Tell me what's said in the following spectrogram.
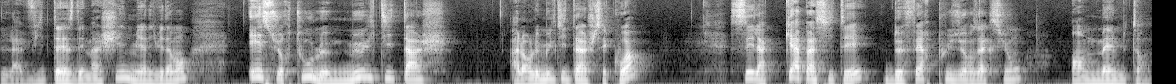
la vitesse des machines, bien évidemment, et surtout le multitâche. Alors le multitâche, c'est quoi? C'est la capacité de faire plusieurs actions en même temps.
